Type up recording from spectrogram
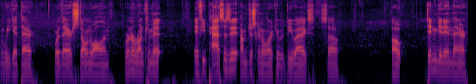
And we get there. We're there. Stonewall him. We're going to run commit. If he passes it, I'm just going to lurk it with B-Wags. So, oh, didn't get in there.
